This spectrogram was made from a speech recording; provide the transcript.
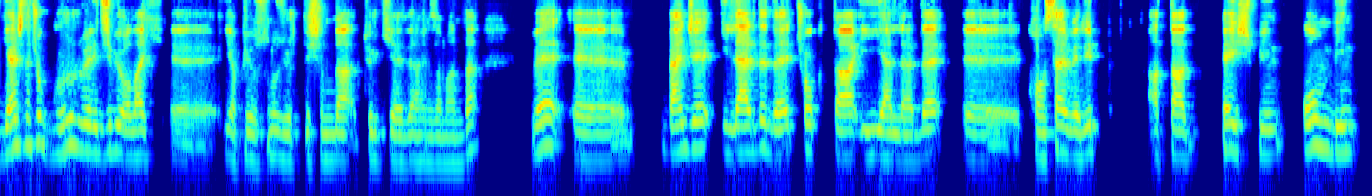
gerçekten çok gurur verici bir olay e, yapıyorsunuz yurt dışında Türkiye'de aynı zamanda ve e, bence ileride de çok daha iyi yerlerde e, konser verip hatta 5 bin, 10 bin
